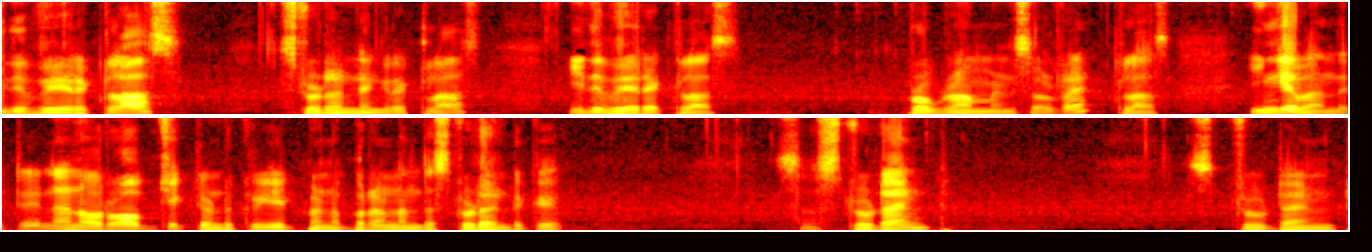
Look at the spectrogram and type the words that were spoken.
இது வேறு கிளாஸ் ஸ்டூடெண்ட்டுங்கிற கிளாஸ் இது வேறு கிளாஸ் ப்ரோக்ராம்னு சொல்கிற கிளாஸ் இங்கே வந்துட்டு நான் ஒரு ஆப்ஜெக்ட் வந்து க்ரியேட் பண்ண போகிறேன் அந்த ஸ்டூடெண்ட்டுக்கு ஸோ ஸ்டூடெண்ட் ஸ்டூடெண்ட்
